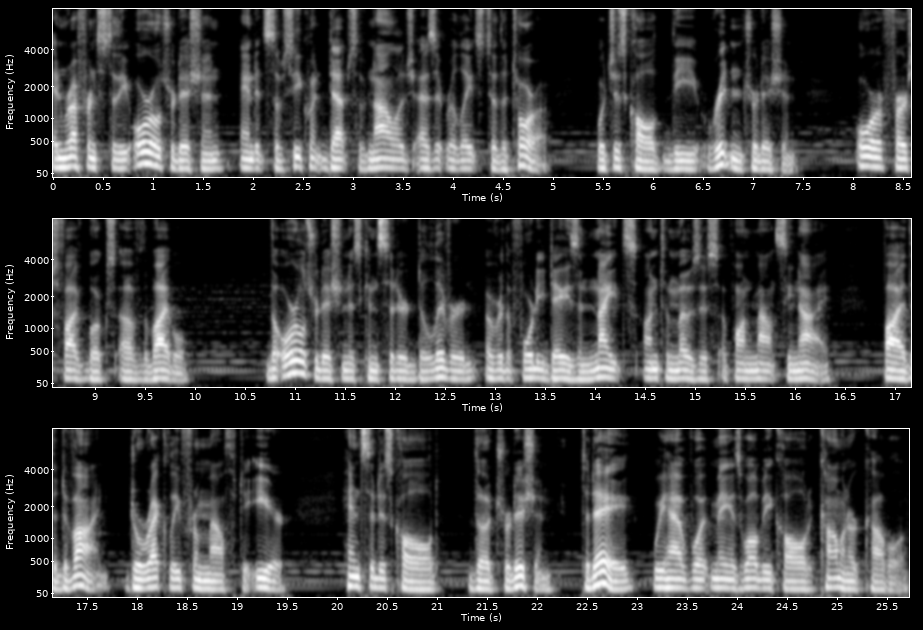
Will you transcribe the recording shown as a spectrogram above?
in reference to the oral tradition and its subsequent depths of knowledge as it relates to the Torah, which is called the written tradition, or first five books of the Bible. The oral tradition is considered delivered over the 40 days and nights unto Moses upon Mount Sinai by the divine, directly from mouth to ear. Hence it is called the tradition. Today, we have what may as well be called Commoner Kabbalah,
